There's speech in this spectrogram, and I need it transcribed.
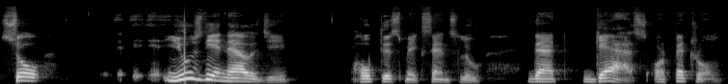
So use the analogy, hope this makes sense, Lou, that gas or petrol,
